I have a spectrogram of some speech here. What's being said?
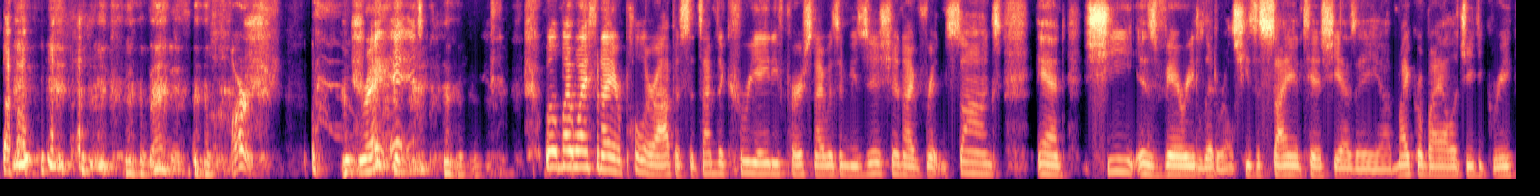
that is harsh. right? well, my wife and I are polar opposites. I'm the creative person. I was a musician. I've written songs, and she is very literal. She's a scientist. She has a uh, microbiology degree.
